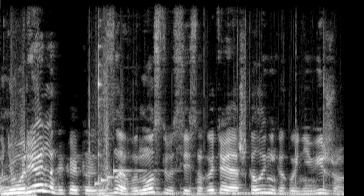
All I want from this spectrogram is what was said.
У него реально какая-то, не знаю, выносливость есть, но хотя я шкалы никакой не вижу.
